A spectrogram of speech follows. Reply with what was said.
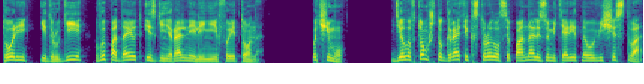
торий и другие, выпадают из генеральной линии фаэтона. Почему? Дело в том, что график строился по анализу метеоритного вещества,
